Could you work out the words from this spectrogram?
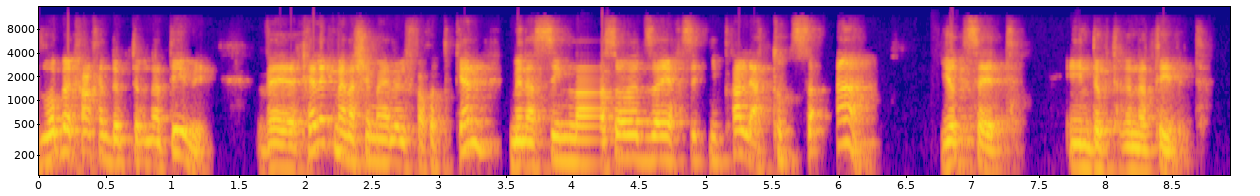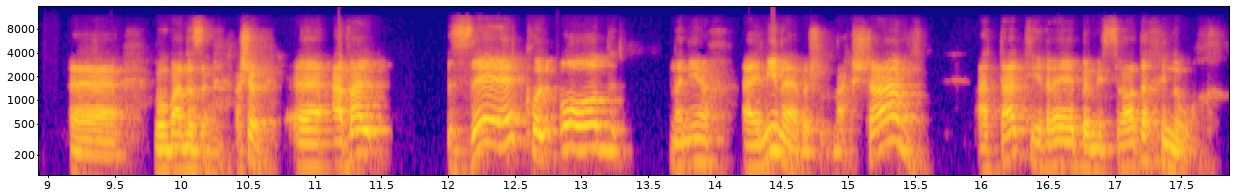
זה לא בהכרח אינדוקטרנטיבי, וחלק מהאנשים האלה לפחות כן מנסים לעשות את זה יחסית ניטרלי, התוצאה יוצאת אינדוקטרנטיבית אה, במובן הזה. עכשיו, אה, אבל זה כל עוד נניח הימין היה פשוט, עכשיו אתה תראה במשרד החינוך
